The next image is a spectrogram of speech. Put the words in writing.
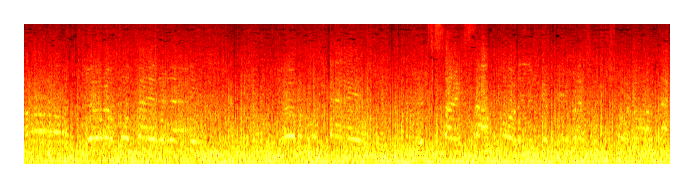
Oh, beautiful day today. Beautiful day. It's sunny South Florida. You can be rest assured on that.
